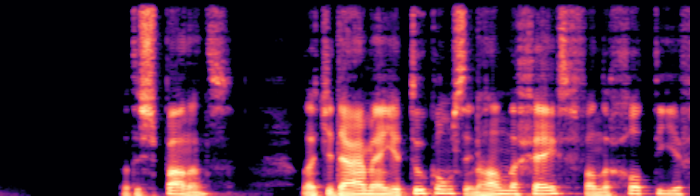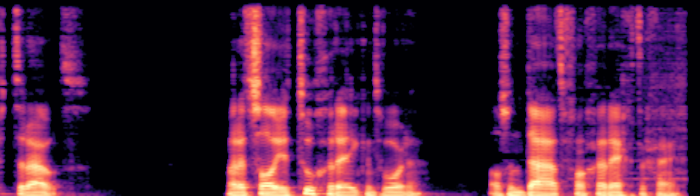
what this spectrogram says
Dat is spannend, omdat je daarmee je toekomst in handen geeft van de God die je vertrouwt. Maar het zal je toegerekend worden als een daad van gerechtigheid.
